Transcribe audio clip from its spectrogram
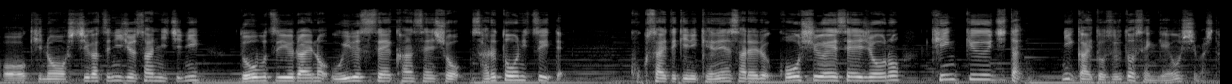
昨日7月23日に動物由来のウイルス性感染症サル痘について国際的に懸念される公衆衛生上の緊急事態に該当すると宣言をしました。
